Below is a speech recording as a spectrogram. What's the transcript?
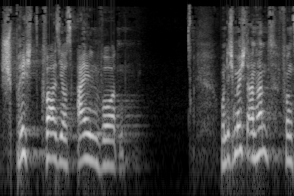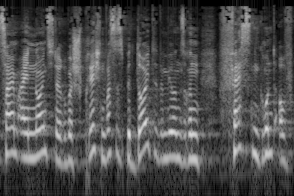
spricht quasi aus allen Worten. Und ich möchte anhand von Psalm 91 darüber sprechen, was es bedeutet, wenn wir unseren festen Grund auf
